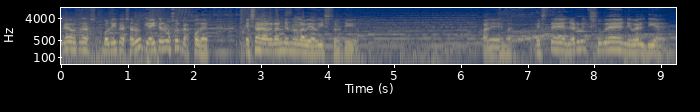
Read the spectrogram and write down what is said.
Mira, otras bolitas de salud. Y ahí tenemos otra. Joder. Esa grande no la había visto, tío. Vale, este Nervix sube nivel 10.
